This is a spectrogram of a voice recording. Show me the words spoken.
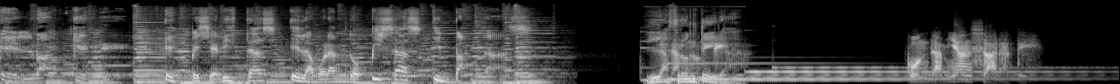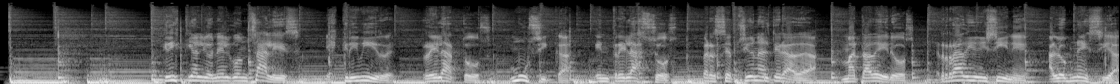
El Banquete. Especialistas elaborando pizzas y pastas. La Frontera. Con Damián Zárate. Cristian Leonel González. Escribir, relatos, música, entrelazos, percepción alterada, mataderos, radio y cine, alomnesia,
